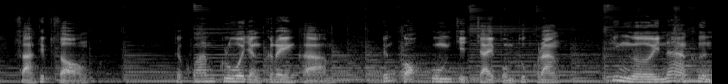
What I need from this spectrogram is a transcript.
2532 แต่ความกลัวอย่างเกรงขามยังเกาะกุมจิตใจผมทุกครั้งที่เงยหน้าขึ้น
